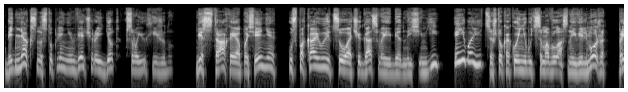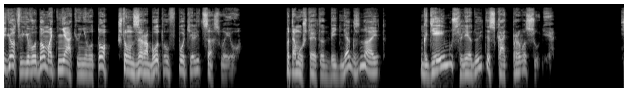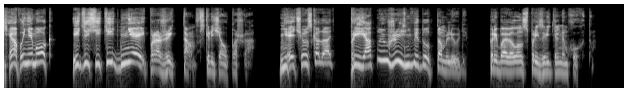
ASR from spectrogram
Бедняк с наступлением вечера идет в свою хижину. Без страха и опасения успокаивается у очага своей бедной семьи и не боится, что какой-нибудь самовластный вельможа придет в его дом отнять у него то, что он заработал в поте лица своего. Потому что этот бедняк знает, где ему следует искать правосудие. «Я бы не мог и десяти дней прожить там!» — вскричал Паша. «Нечего сказать, приятную жизнь ведут там люди!» — прибавил он с презрительным хохотом.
